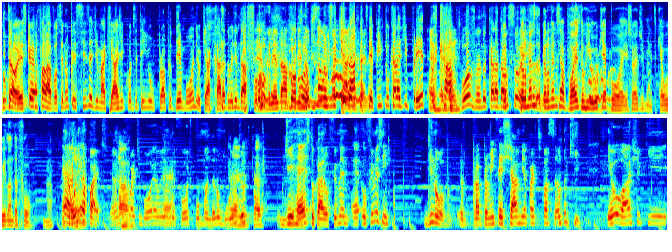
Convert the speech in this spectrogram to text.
Então, é isso que eu ia falar. Você não precisa de maquiagem quando você tem o próprio demônio, que é a cara do William Dafoe. É, o William Dafoe, eles não precisavam de maquiagem, velho. Você pinta o cara de preto, É acabou, manda o cara dar um sorriso. pelo, menos, velho. pelo menos a voz do Ryuk é boa, isso eu admito, que é o Willem Dafoe. Né? É a única parte. É a única Tá. parte boa é o William É. Defoe, tipo, mandando muito. tá- De resto, cara, o filme é, é- O filme, assim, tipo, de novo, eu, pra, pra mim fechar a minha participação aqui, eu acho que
